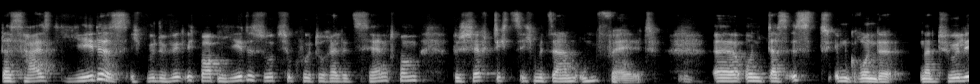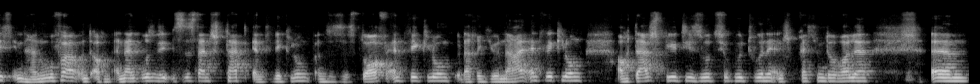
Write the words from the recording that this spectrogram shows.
Das heißt, jedes, ich würde wirklich behaupten, jedes soziokulturelle Zentrum beschäftigt sich mit seinem Umfeld. Mhm. Und das ist im Grunde natürlich in Hannover und auch in anderen großen Städten ist es dann Stadtentwicklung, also es ist Dorfentwicklung oder Regionalentwicklung. Auch da spielt die Soziokultur eine entsprechende Rolle. Ähm,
